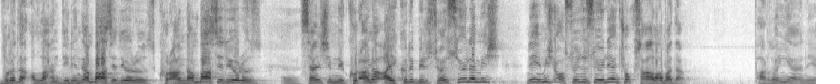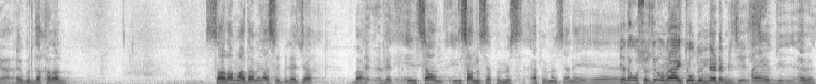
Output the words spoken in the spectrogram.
burada Allah'ın dilinden bahsediyoruz. Kur'an'dan bahsediyoruz. Sen şimdi Kur'an'a aykırı bir söz söylemiş. Neymiş? O sözü söyleyen çok sağlam adam. Pardon yani ya. Evet, burada kalalım. Sağlam adamı nasıl bilecek? Bak, E, evet. insan insanız hepimiz. Hepimiz yani e, Ya da o sözün ona ait olduğunu nereden bileceğiz? hayır, evet.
